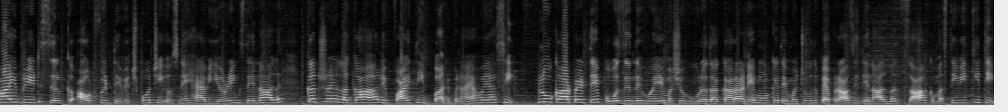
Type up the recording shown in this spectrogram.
ਹਾਈਬ੍ਰਿਡ ਸਿਲਕ ਆਊਟਫਿਟ ਦੇ ਵਿੱਚ ਪਹੁੰਚੀ। ਉਸਨੇ ਹੈਵੀ ਇਅਰਿੰਗਸ ਦੇ ਨਾਲ ਕਟਰੇ ਲਗਾ ਰਿਵਾਇਤੀ ਬਨ ਬਣਾਇਆ ਹੋਇਆ ਸੀ। ਬਲੂ ਕਾਰਪੇਟ ਤੇ ਪੋਜ਼ ਦਿੰਦੇ ਹੋਏ ਮਸ਼ਹੂਰ ਅਦਾਕਾਰਾ ਨੇ ਮੌਕੇ ਤੇ ਮੌਜੂਦ ਪੈਪਰਾਜ਼ੀ ਦੇ ਨਾਲ ਮਜ਼ਾਕ ਮਸਤੀ ਵੀ ਕੀਤੀ।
